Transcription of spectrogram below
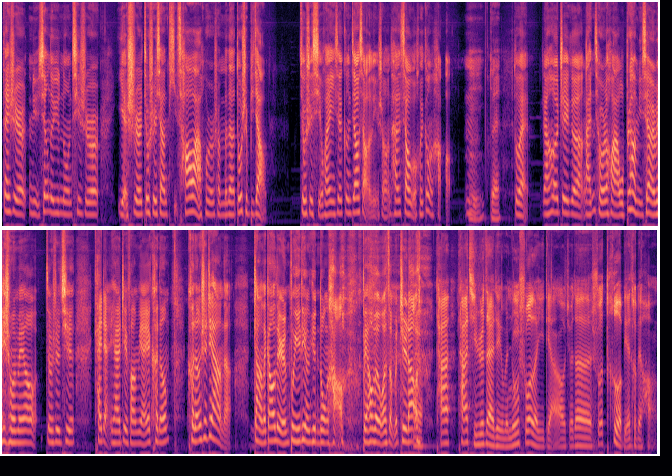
但是女性的运动其实也是，就是像体操啊或者什么的，都是比较，就是喜欢一些更娇小的女生，她的效果会更好。嗯，嗯，对，对。然后这个篮球的话，我不知道米歇尔为什么没有就是去开展一下这方面，也可能可能是这样的，长得高的人不一定运动好。不要问我怎么知道的。他他其实在这个文中说了一点啊，我觉得说特别特别好，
